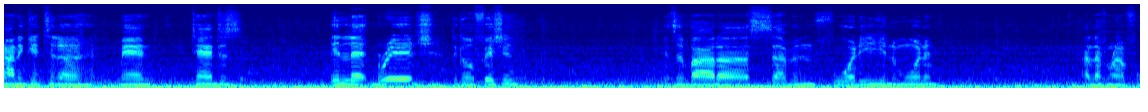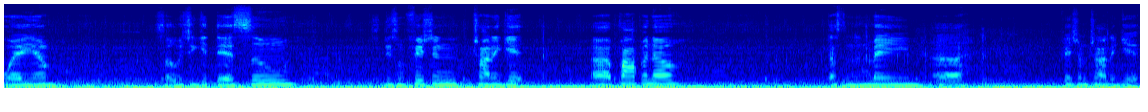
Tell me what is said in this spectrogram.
Trying to get to the man Matanzas Inlet Bridge to go fishing. It's about uh, 7.40 in the morning. I left around 4 a.m. So we should get there soon. Do some fishing, trying to get uh, pompano. That's the main uh, fish I'm trying to get.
